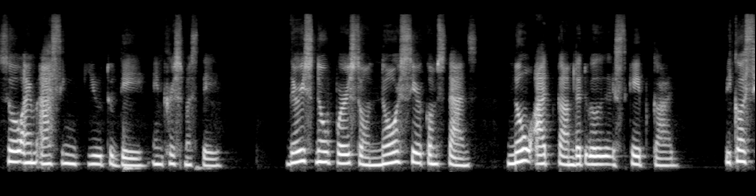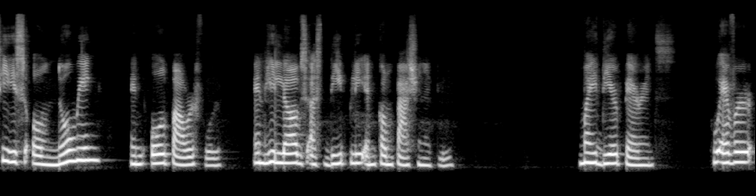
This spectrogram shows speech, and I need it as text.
So I'm asking you today, in Christmas Day, there is no person, no circumstance, no outcome that will escape God because He is all knowing and all powerful, and He loves us deeply and compassionately. My dear parents, whoever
